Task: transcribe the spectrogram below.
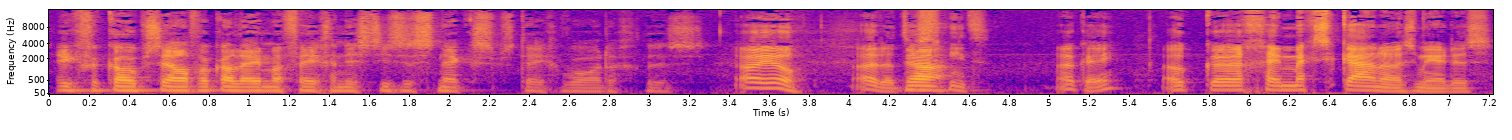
Ik verkoop zelf ook alleen maar veganistische snacks tegenwoordig. Dus. Oh joh, oh, dat Ja. is niet. Oké. Ook eh, geen Mexicano's meer dus.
